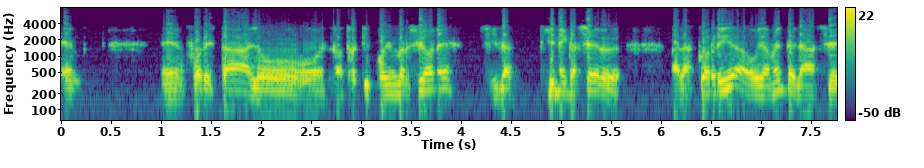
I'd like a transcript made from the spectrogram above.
en, forestal o, en otro tipo de inversiones, si la tiene que hacer a las corridas, obviamente la hace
